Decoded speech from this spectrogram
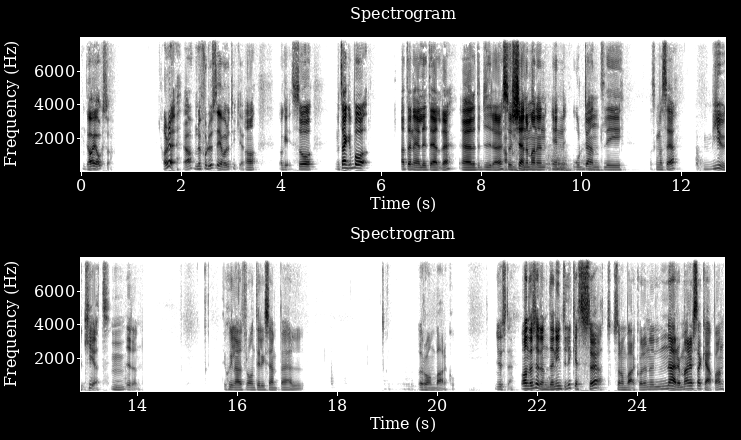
Det har jag också. Har du det? Ja, nu får du säga vad du tycker. Ja. Okej, så med tanke på att den är lite äldre, eh, lite dyrare, så för- känner man en, en ordentlig, vad ska man säga, mjukhet Mm. i den. Till skillnad från till exempel Ron Barco. Just det. Å andra sidan, den är inte lika söt som Ron Barco. Den är närmare Zacapan.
